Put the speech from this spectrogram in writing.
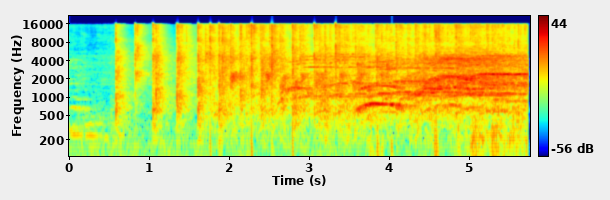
Amen.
